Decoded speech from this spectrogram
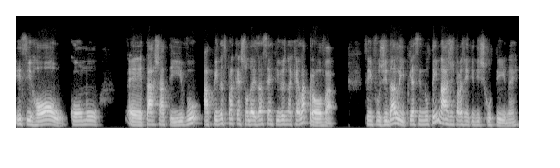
esse rol como é, taxativo apenas para a questão das assertivas naquela prova, sem fugir dali, porque assim não tem margem para a gente discutir, né?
